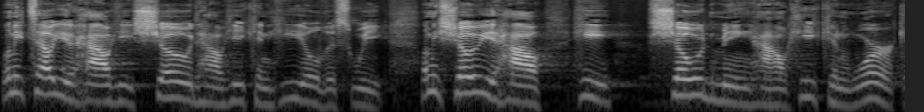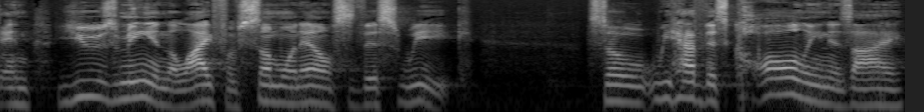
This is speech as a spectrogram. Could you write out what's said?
Let me tell you how he showed how he can heal this week. Let me show you how he showed me how he can work and use me in the life of someone else this week. So we have this calling as I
